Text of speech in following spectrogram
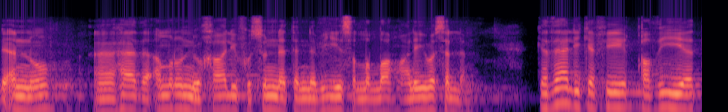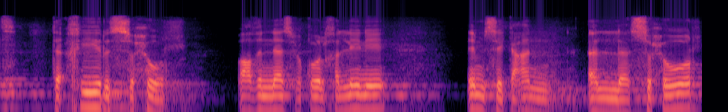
لأنه آه هذا أمر يخالف سنة النبي صلى الله عليه وسلم. كذلك في قضية تأخير السحور. بعض الناس يقول خليني أمسك عن السحور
